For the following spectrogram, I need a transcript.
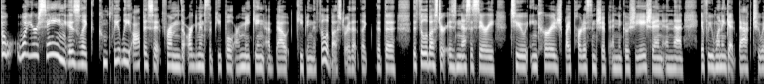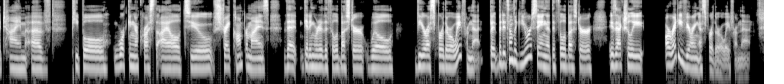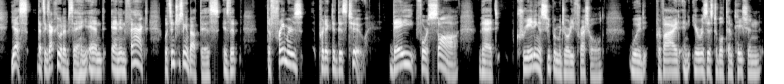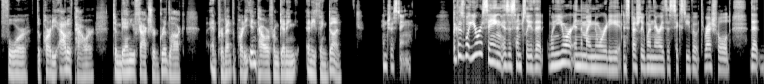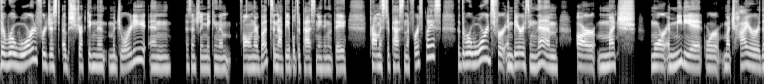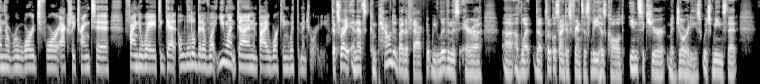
But what you're saying is like completely opposite from the arguments that people are making about keeping the filibuster that like that the the filibuster is necessary to encourage bipartisanship and negotiation and that if we want to get back to a time of people working across the aisle to strike compromise, that getting rid of the filibuster will veer us further away from that. But but it sounds like you were saying that the filibuster is actually already veering us further away from that. Yes, that's exactly what I'm saying. And and in fact, what's interesting about this is that the framers predicted this too. They foresaw that creating a supermajority threshold would provide an irresistible temptation for the party out of power to manufacture gridlock and prevent the party in power from getting anything done. Interesting. Because what you were saying is essentially that when you are in the minority, and especially when there is a 60 vote threshold, that the reward for just obstructing the majority and essentially making them fall on their butts and not be able to pass anything that they promised to pass in the first place, that the rewards for embarrassing them are much more immediate or much higher than the rewards for actually trying to find a way to get a little bit of what you want done by working with the majority. That's right. And that's compounded by the fact that we live in this era uh, of what the political scientist Frances Lee has called insecure majorities, which means that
